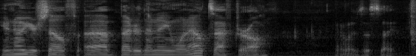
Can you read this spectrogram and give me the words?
You know yourself uh, better than anyone else, after all. What does this say?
